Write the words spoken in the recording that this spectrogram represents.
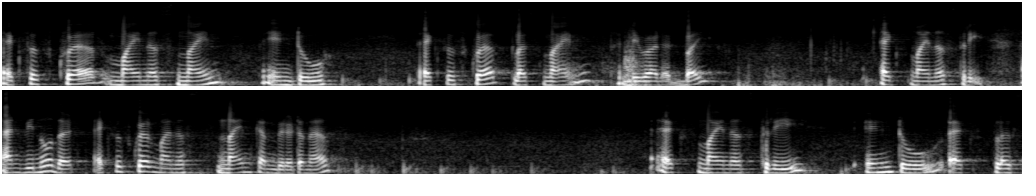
x square minus 9 into x square plus 9 divided by x minus 3 and we know that x square minus 9 can be written as x minus 3 into x plus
